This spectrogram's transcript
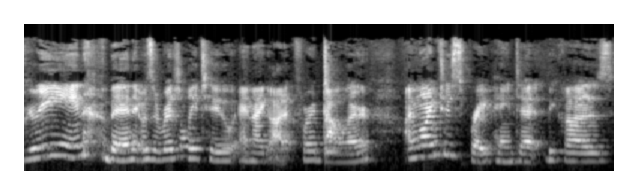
green bin. It was originally two and I got it for a dollar. I'm going to spray paint it because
